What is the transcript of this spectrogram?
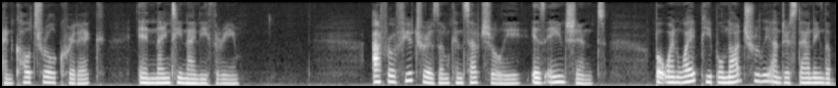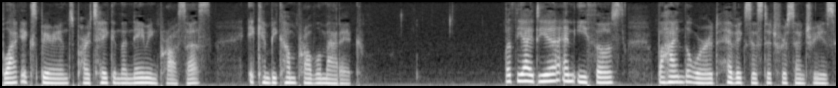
and cultural critic, in 1993. Afrofuturism conceptually is ancient, but when white people not truly understanding the black experience partake in the naming process, it can become problematic. But the idea and ethos behind the word have existed for centuries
